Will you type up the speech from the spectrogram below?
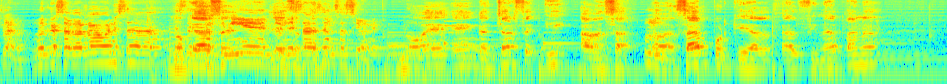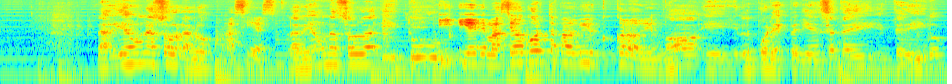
Claro, no quedarse agarrado en esa, No ese quedarse- sentimiento, en esas sensaciones. no es, es engancharse y avanzar. Mm. Avanzar porque al, al final, pana, la vida es una sola, loco. Así es. La vida es una sola y tú, Y, y es demasiado corta para vivir con odio. no, y por experiencia te, te digo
